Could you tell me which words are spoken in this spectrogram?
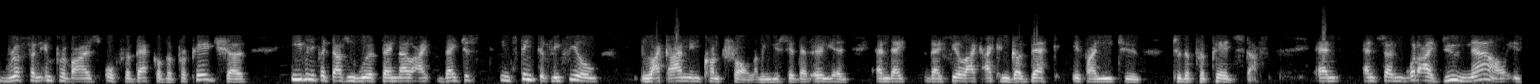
riff and improvise off the back of a prepared show, even if it doesn't work, they know I, they just instinctively feel like I'm in control. I mean, you said that earlier, and they, they feel like I can go back if I need to to the prepared stuff. And and so what I do now is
